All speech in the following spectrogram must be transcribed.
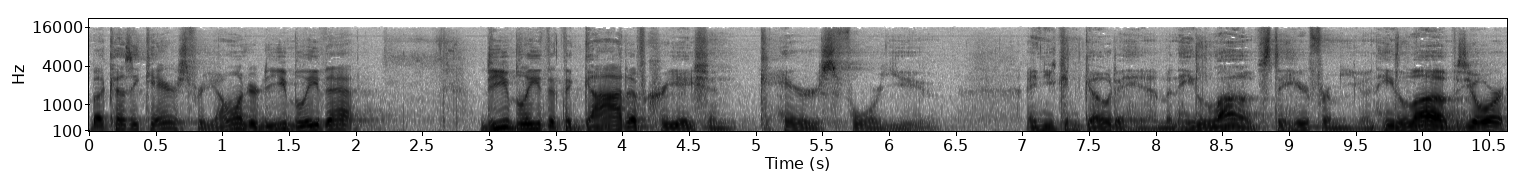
because he cares for you. I wonder, do you believe that? Do you believe that the God of creation cares for you? And you can go to him, and he loves to hear from you, and he loves your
